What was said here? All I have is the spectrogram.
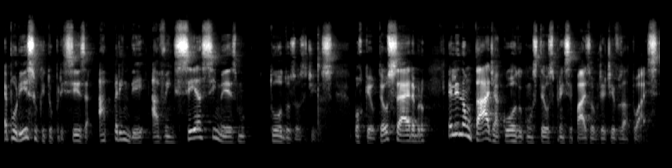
É por isso que tu precisa aprender a vencer a si mesmo todos os dias. Porque o teu cérebro, ele não está de acordo com os teus principais objetivos atuais.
